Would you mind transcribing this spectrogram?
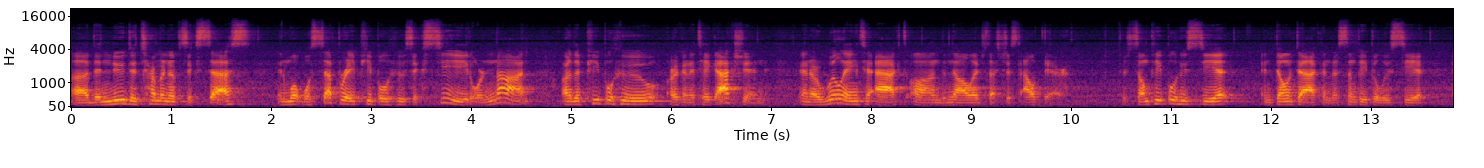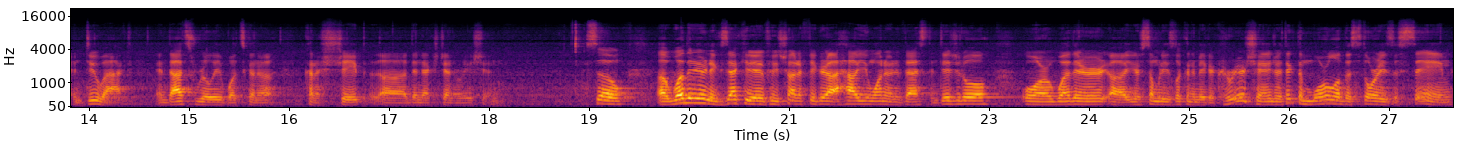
uh, the new determinant of success and what will separate people who succeed or not are the people who are going to take action and are willing to act on the knowledge that's just out there. There's some people who see it and don't act, and there's some people who see it and do act, and that's really what's going to kind of shape uh, the next generation. So uh, whether you're an executive who's trying to figure out how you want to invest in digital, or whether uh, you're somebody who's looking to make a career change, I think the moral of the story is the same,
